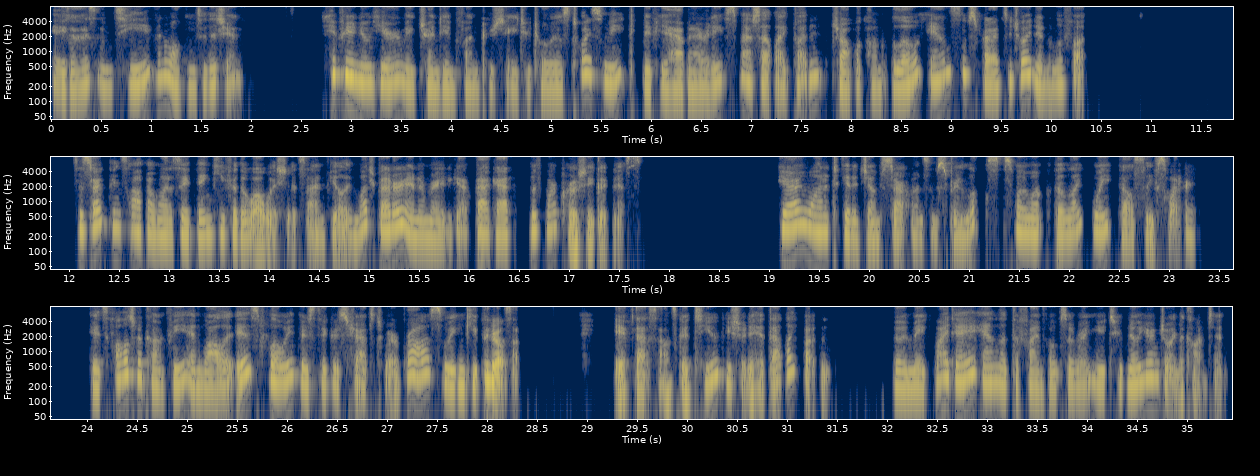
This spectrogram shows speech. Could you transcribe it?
Hey guys, I'm T and welcome to the channel. If you're new here, make trendy and fun crochet tutorials twice a week. And if you haven't already, smash that like button, drop a comment below, and subscribe to join in on the fun. To start things off, I want to say thank you for the well wishes. I'm feeling much better and I'm ready to get back at it with more crochet goodness. Here I wanted to get a jump start on some spring looks, so I went with a lightweight bell sleeve sweater. It's ultra comfy, and while it is flowy, there's thicker straps to wear bras so we can keep the girls up. If that sounds good to you, be sure to hit that like button. It would make my day and let the fine folks over at YouTube know you're enjoying the content.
